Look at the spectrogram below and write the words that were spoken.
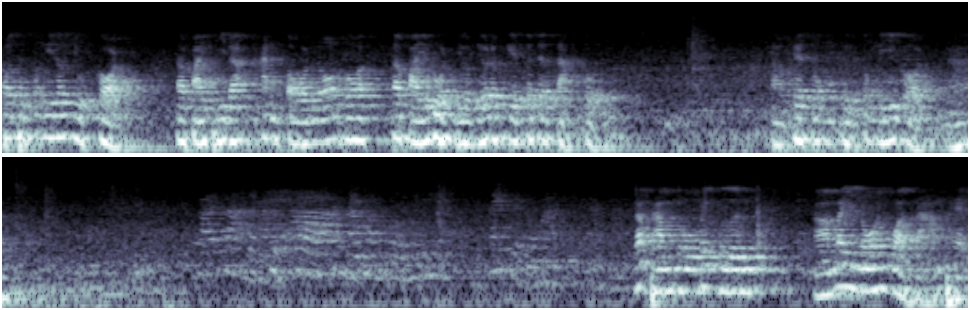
พอถึงตรงนี้เราหยุดก่อนถ้าไปทีละขั้นตอนเนาะเพราะถ้าไปรวดเดียวเดี๋ยวระเกมก็จะสับสนเอาแค่ตรงถึงตรงนี้ก่อนนะถ้าทำโนไม่เกินไม่น้อยกว่าสามแผ่น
